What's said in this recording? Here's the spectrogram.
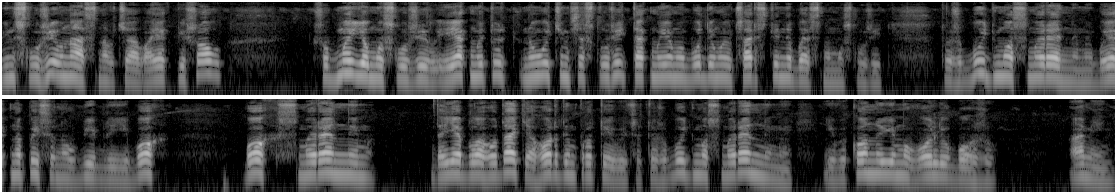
він служив нас, навчав, а як пішов, щоб ми йому служили. І як ми тут научимося служити, так ми йому будемо і в Царстві Небесному служити. Тож будьмо смиренними, бо як написано в Біблії, Бог, Бог смиренним дає благодать, а гордим противиться. Тож будьмо смиренними і виконуємо волю Божу. Амінь.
